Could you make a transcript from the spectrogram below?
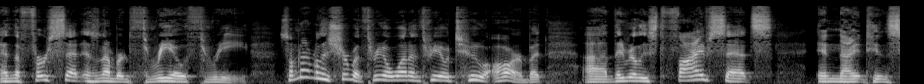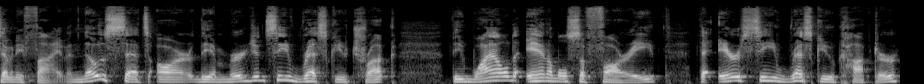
and the first set is numbered 303. So I'm not really sure what 301 and 302 are, but uh, they released five sets in 1975. And those sets are the Emergency Rescue Truck, the Wild Animal Safari, the Air Sea Rescue Copter,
